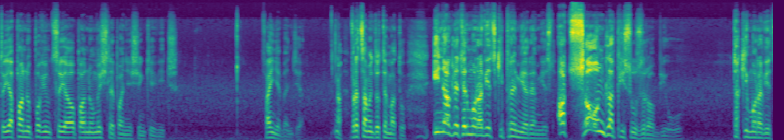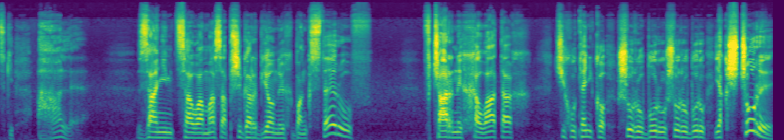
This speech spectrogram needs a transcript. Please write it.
To ja panu powiem, co ja o panu myślę, panie Sienkiewicz. Fajnie będzie. A, wracamy do tematu. I nagle ten Morawiecki premierem jest. A co on dla PiSu zrobił? Taki Morawiecki. Ale zanim cała masa przygarbionych banksterów w czarnych hałatach, cichuteńko szuruburu, szuruburu, jak szczury.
